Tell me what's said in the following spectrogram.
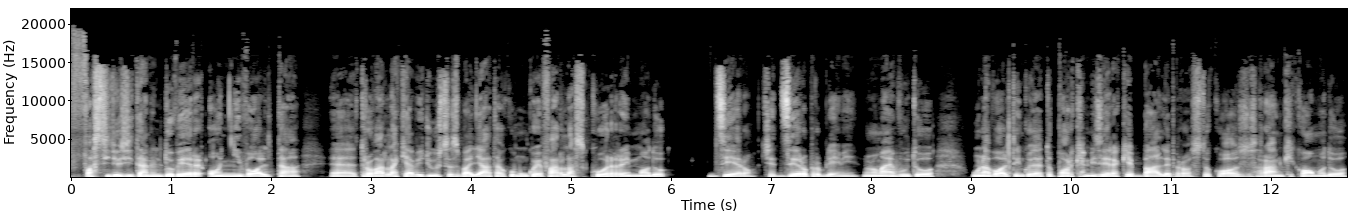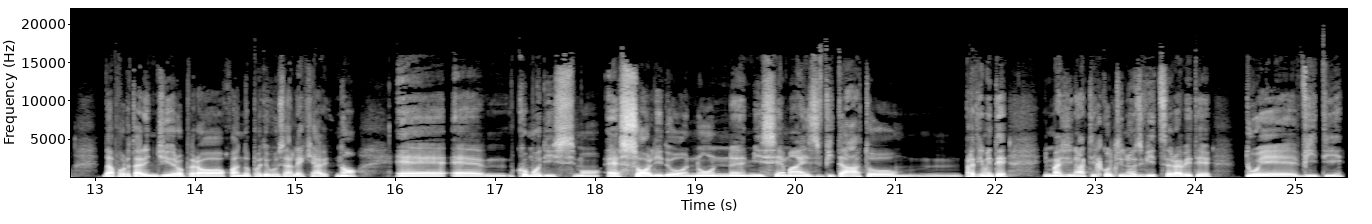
fastidiosità nel dover ogni volta eh, trovare la chiave giusta, sbagliata o comunque farla scorrere in modo zero, cioè zero problemi. Non ho mai avuto una volta in cui ho detto porca miseria che balle però sto coso, sarà anche comodo da portare in giro, però quando poi devo usare le chiavi... No, è, è mm, comodissimo, è solido, non mi si è mai svitato. Mm, praticamente immaginate il coltellino svizzero, avete due viti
